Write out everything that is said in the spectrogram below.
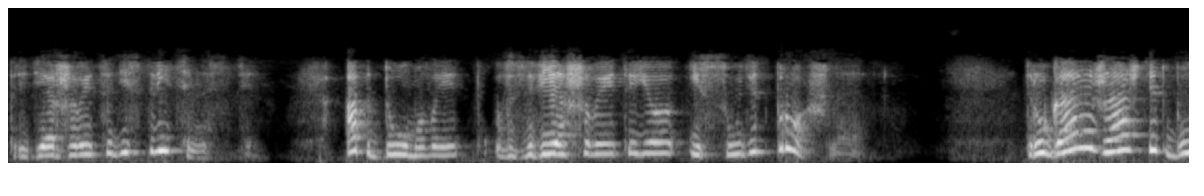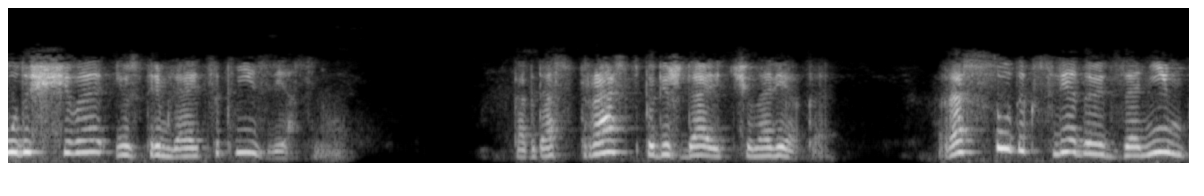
придерживается действительности, обдумывает, взвешивает ее и судит прошлое. Другая жаждет будущего и устремляется к неизвестному. Когда страсть побеждает человека, рассудок следует за ним,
